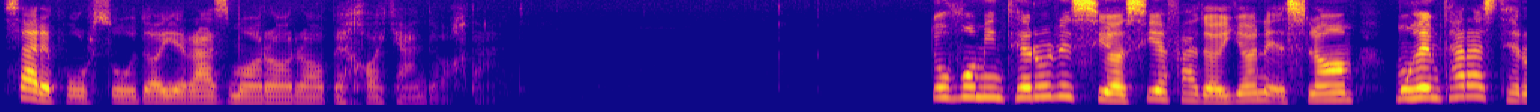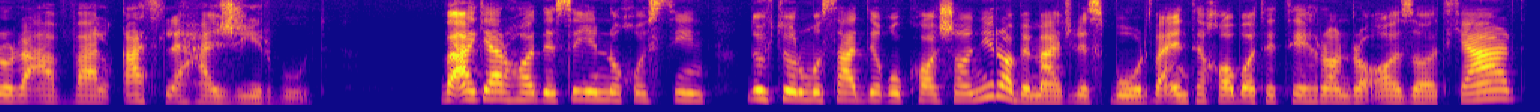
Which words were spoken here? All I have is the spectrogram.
سر پرسودای رزمارا را به خاک انداختند. دومین ترور سیاسی فداییان اسلام مهمتر از ترور اول قتل حجیر بود. و اگر حادثه نخستین دکتر مصدق و کاشانی را به مجلس برد و انتخابات تهران را آزاد کرد،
